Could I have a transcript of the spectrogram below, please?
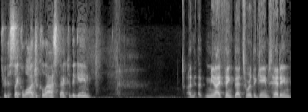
through the psychological aspect of the game? I mean, I think that's where the game's heading.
